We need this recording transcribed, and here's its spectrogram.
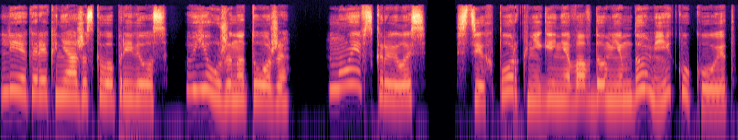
Лекаря княжеского привез, в Южино тоже. Ну и вскрылось. С тех пор княгиня во вдомьем доме и кукует.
